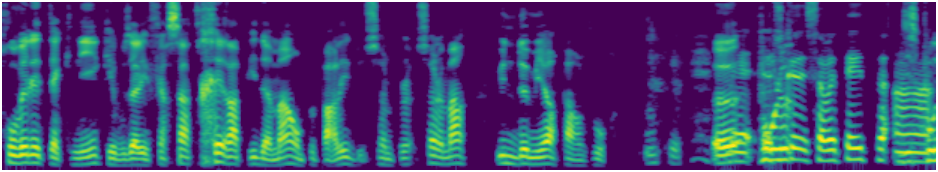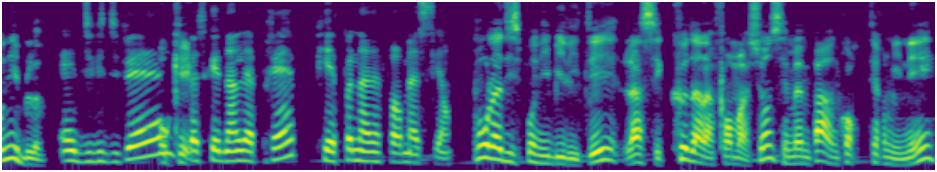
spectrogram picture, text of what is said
trouver les techniques, et vous allez faire ça très rapidement. On peut parler de simple- seulement une demi-heure par jour. OK. Euh, Est-ce le que ça va être en disponible, individuel? OK. Parce que dans la PrEP, puis elle n'est pas dans la formation. pour la disponibilité, là c'est que dans la formation, c'est même pas encore terminé.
